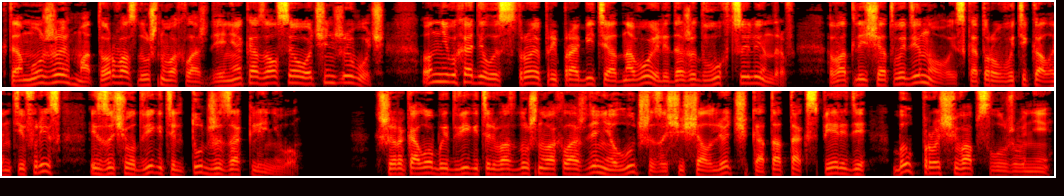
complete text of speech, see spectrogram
К тому же мотор воздушного охлаждения оказался очень живуч. Он не выходил из строя при пробитии одного или даже двух цилиндров, в отличие от водяного, из которого вытекал антифриз, из-за чего двигатель тут же заклинивал. Широколобый двигатель воздушного охлаждения лучше защищал летчика от атак спереди, был проще в обслуживании.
